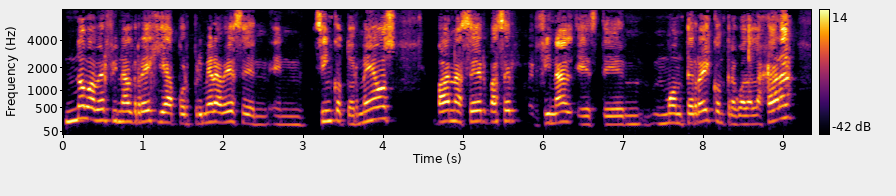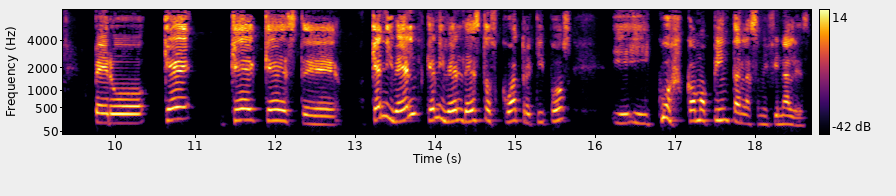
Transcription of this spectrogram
No va a haber final regia por primera vez en, cinco torneos. Van a ser, va a ser final este, Monterrey contra Guadalajara. Pero qué, qué, qué, este, qué nivel, qué nivel de estos cuatro equipos y, cómo pintan las semifinales.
